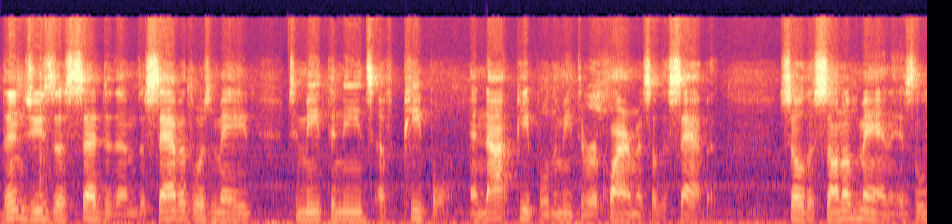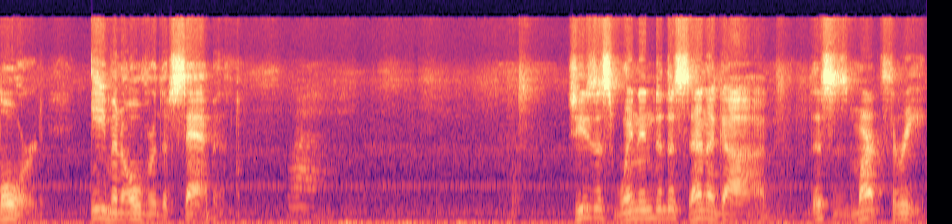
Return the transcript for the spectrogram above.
Then Jesus said to them, The Sabbath was made to meet the needs of people, and not people to meet the requirements of the Sabbath. So the Son of Man is Lord, even over the Sabbath. Wow. Jesus went into the synagogue. This is Mark 3.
